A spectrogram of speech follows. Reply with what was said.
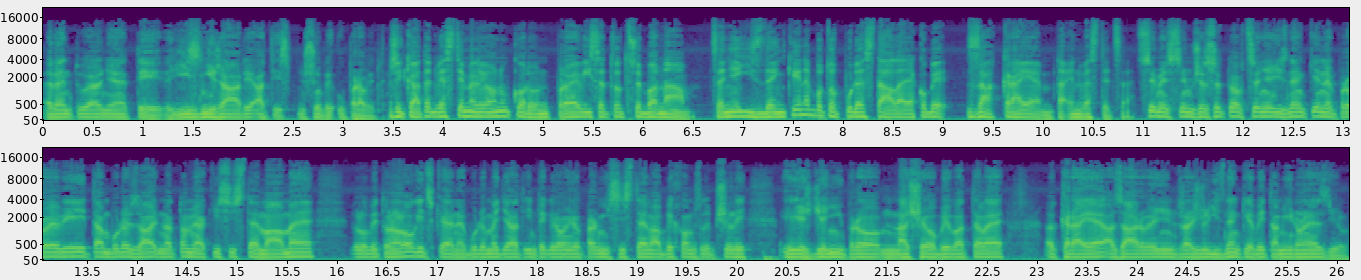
eventuálně ty jízdní řády a ty způsoby upravit. Říkáte máte 200 milionů korun, projeví se to třeba na ceně jízdenky, nebo to půjde stále jakoby za krajem, ta investice? Si myslím, že se to v ceně jízdenky neprojeví, tam bude záležet na tom, jaký systém máme. Bylo by to nelogické, nebudeme dělat integrovaný dopravní systém, abychom zlepšili ježdění pro naše obyvatele kraje a zároveň jim dražili jízdenky, aby tam nikdo nejezdil.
